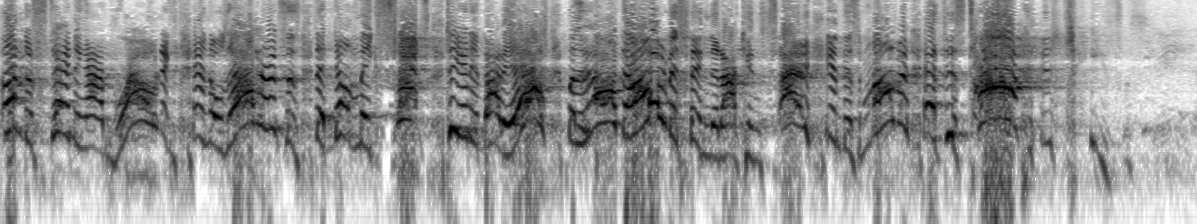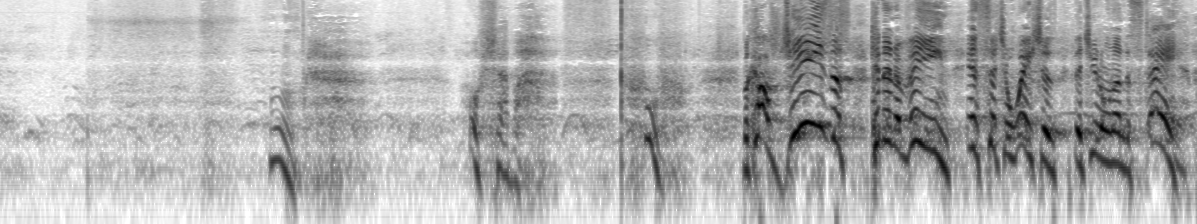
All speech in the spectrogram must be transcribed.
understanding our groanings and those utterances that don't make sense to anybody else. But Lord, the only thing that I can say in this moment at this time is Jesus. Hmm. Oh, shabach. Because Jesus can intervene in situations that you don't understand.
